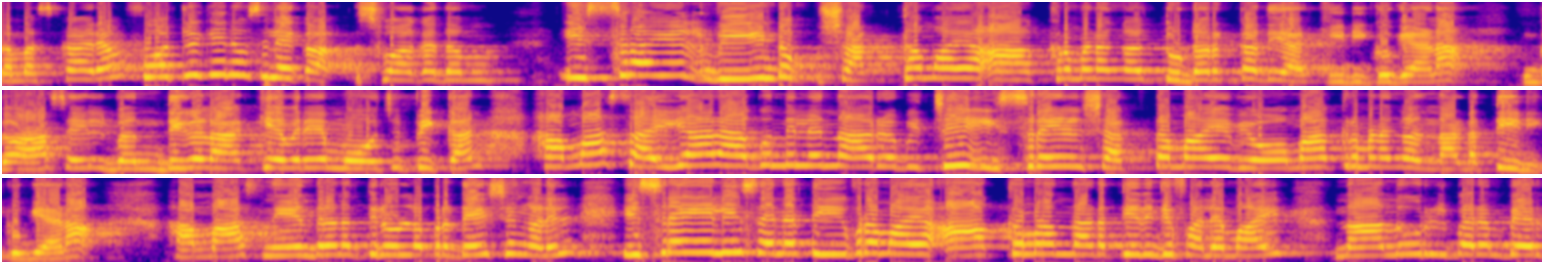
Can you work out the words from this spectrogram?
നമസ്കാരം. ഫോർട്ടുഗി ന്യൂസിലേക്ക് സ്വാഗതം. ഇസ്രായേൽ വീണ്ടും ശക്തമായ ആക്രമണങ്ങൾ തുടർക്കഥയാക്കിയിരിക്കുകയാണ്. ഗാസയിൽ ബന്ദികളാക്കിയവരെ മോചിപ്പിക്കാൻ ഹമാസ് തയ്യാറാകുന്നില്ലെന്ന് ആരോപിച്ച് ഇസ്രായേൽ ശക്തമായ വ്യോമാക്രമണങ്ങൾ നടത്തിയിരിക്കുകയാണ്. ഹമാസ് നിയന്ത്രണത്തിലുള്ള പ്രദേശങ്ങളിൽ ഇസ്രായേലി സേന തീവ്രമായ ആക്രമണം നടത്തിയതിന്റെ ഫലമായി നാനൂറിൽ പരം പേർ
